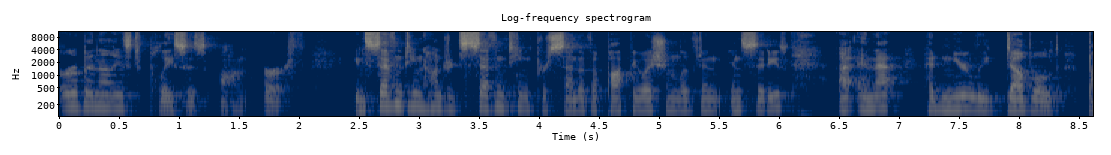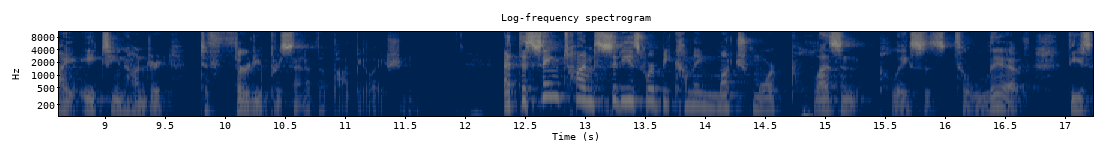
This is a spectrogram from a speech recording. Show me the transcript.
urbanized places on earth. In 1700, 17% of the population lived in, in cities, uh, and that had nearly doubled by 1800 to 30% of the population. At the same time, cities were becoming much more pleasant places to live. These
